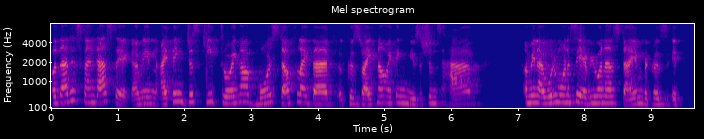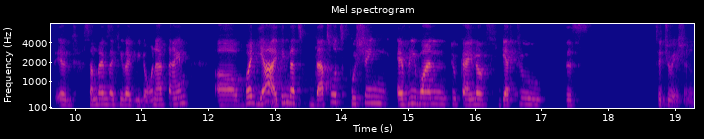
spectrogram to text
But that is fantastic. I mean i think just keep throwing up more stuff like that because right now i think musicians have i mean i wouldn't want to say everyone has time because it, it sometimes i feel like we don't have time uh, but yeah i think mm-hmm. that's that's what's pushing everyone to kind of get through this situation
